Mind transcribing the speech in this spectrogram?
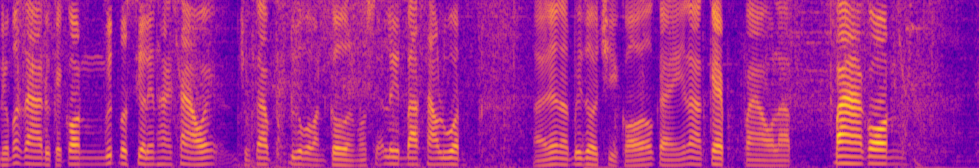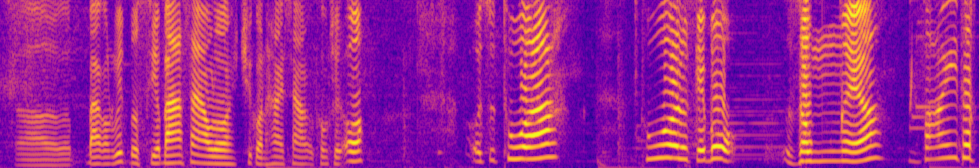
nếu mà ra được cái con Whisper lên hai sao ấy, chúng ta đưa vào bàn cờ nó sẽ lên 3 sao luôn. Đấy nên là bây giờ chỉ có cái là kẹp vào là ba con uh, ba con Whisper 3 sao thôi, chứ còn hai sao không chơi. Ơ. Ôi thua. Thua được cái bộ Rồng này á Vai thật.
